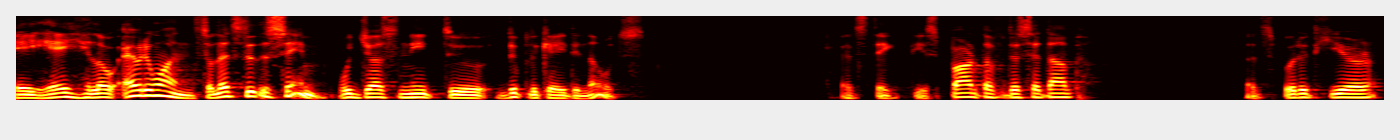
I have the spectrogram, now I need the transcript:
Hey, hey, hello everyone. So let's do the same. We just need to duplicate the nodes. Let's take this part of the setup. Let's put it here.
